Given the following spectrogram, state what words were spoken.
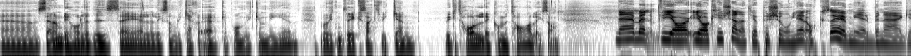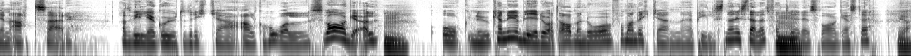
Eh, sen om det håller i sig eller liksom det kanske ökar på mycket mer. Man vet inte exakt vilken, vilket håll det kommer ta. Liksom. Nej, men för jag, jag kan ju känna att jag personligen också är mer benägen att, så här, att vilja gå ut och dricka alkoholsvag öl. Och nu kan det ju bli då att ja, men då får man dricka en eh, pilsner istället för att det är det svagaste. Ja.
